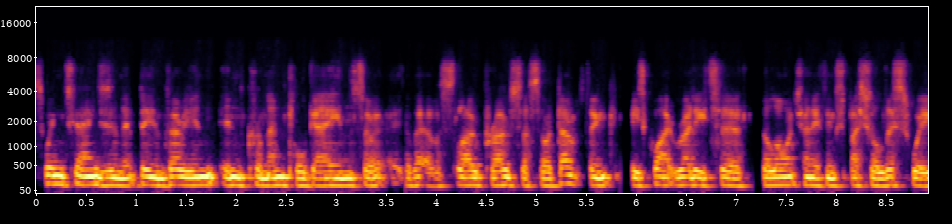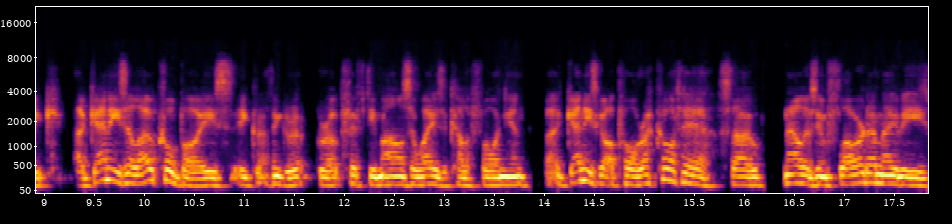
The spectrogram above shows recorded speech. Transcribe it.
swing changes and it being very in, incremental gains, so it's a bit of a slow process. So I don't think he's quite ready to, to launch anything special this week. Again, he's a local boy. He's, he, I think, grew, grew up 50 miles away. He's a Californian. But again, he's got a poor record here. So now lives in Florida. Maybe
